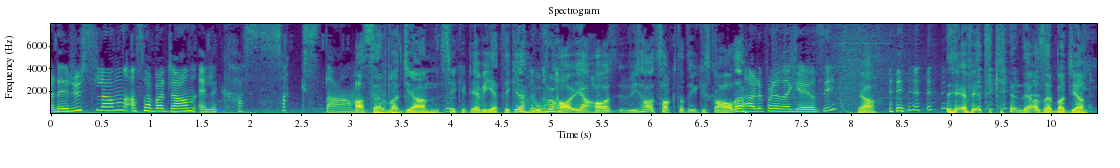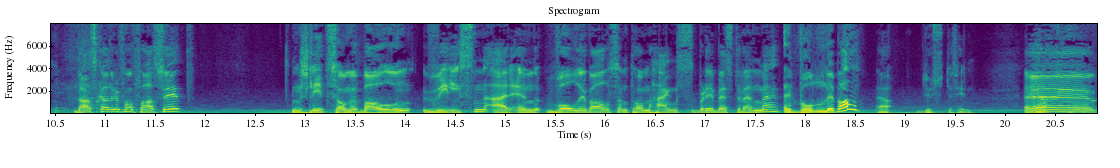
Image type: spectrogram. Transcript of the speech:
er det Russland, Aserbajdsjan eller Kasakhstan. Aserbajdsjan, sikkert. Jeg vet ikke. Hvorfor har, jeg har, vi har sagt at vi ikke skal ha det. Er det fordi det er gøy å si? Ja. Jeg vet ikke. Det er Aserbajdsjan. Da skal dere få fasit. Den slitsomme ballen Wilson er en volleyball som Tom Hanks blir bestevenn med. Volleyball? Ja, dustefilm. Eh,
